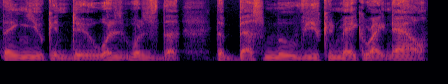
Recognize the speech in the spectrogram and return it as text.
thing you can do? What is what is the the best move you can make right now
